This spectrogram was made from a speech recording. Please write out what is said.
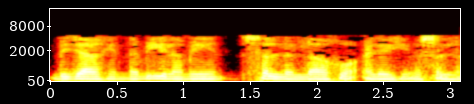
بجاہ نبی امین صلی اللہ علیہ وسلم۔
